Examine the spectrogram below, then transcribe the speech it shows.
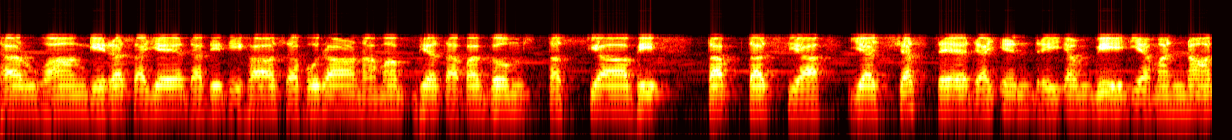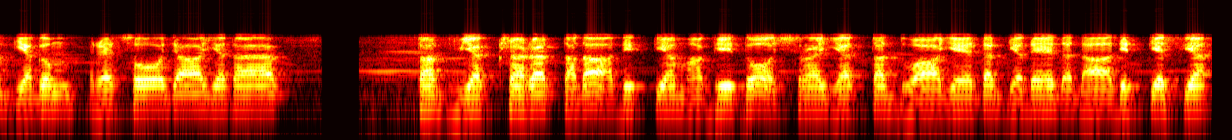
धर्वाङ्गिरस ये ददिदिहासपुराणमभ्यतपगुंस्तस्याभितप्तस्य यशस्तेज इन्द्रियं वीर्यमन्नाद्यगुं रसो जायत। तद्व्यक्षरत्तदादित्यमभिदोश्रयत्तद्वा ये दद्यते ददादित्यस्य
